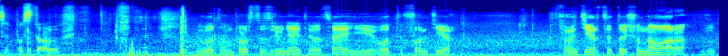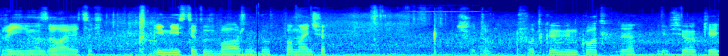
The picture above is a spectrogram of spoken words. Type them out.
Це поставив. От вам просто зрівняйте оце і от фронтір. Фронтір це той, що Навара в Україні називається. І місця тут в багажнику поменше. Що там? Фоткаємо він код, де, і все окей.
